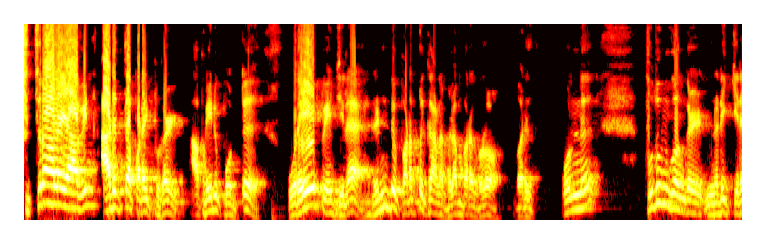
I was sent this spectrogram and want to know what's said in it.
சித்ராலயாவின் அடுத்த படைப்புகள் அப்படின்னு போட்டு ஒரே பேஜில் ரெண்டு படத்துக்கான விளம்பரங்களும் வருது. ஒன்று புதுமுகங்கள் நடிக்கிற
